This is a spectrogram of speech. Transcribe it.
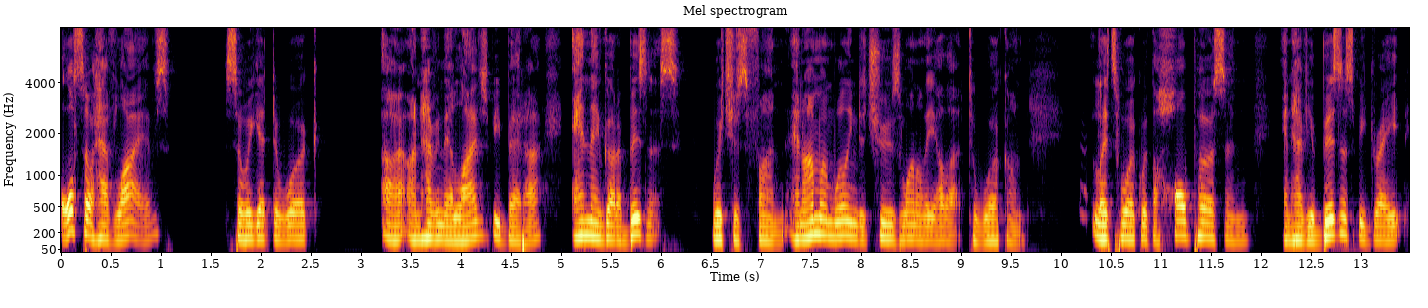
also have lives. So we get to work uh, on having their lives be better, and they've got a business, which is fun. And I'm unwilling to choose one or the other to work on. Let's work with the whole person and have your business be great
